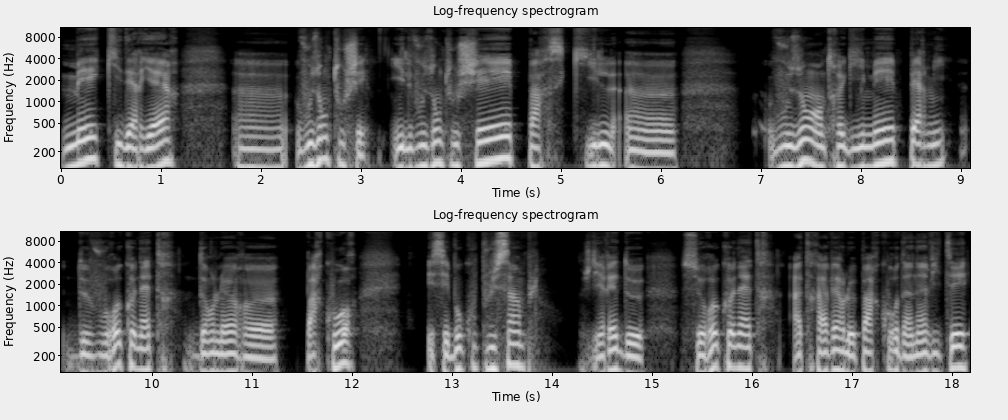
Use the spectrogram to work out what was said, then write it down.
mais qui derrière euh, vous ont touché. Ils vous ont touché parce qu'ils euh, vous ont entre guillemets permis de vous reconnaître dans leur euh, parcours et c'est beaucoup plus simple, je dirais, de se reconnaître à travers le parcours d'un invité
